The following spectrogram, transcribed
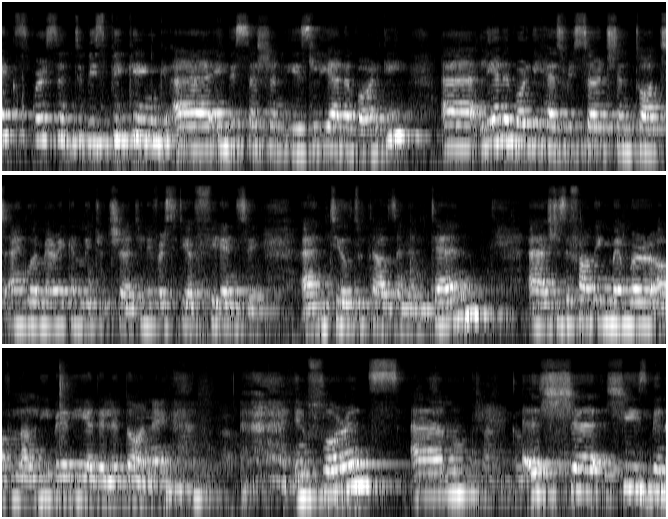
Next person to be speaking uh, in this session is Liana Borghi. Uh, Liana Borghi has researched and taught Anglo-American literature at University of Firenze until 2010. Uh, she's a founding member of La Libreria delle Donne in Florence. Um, she, she's been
